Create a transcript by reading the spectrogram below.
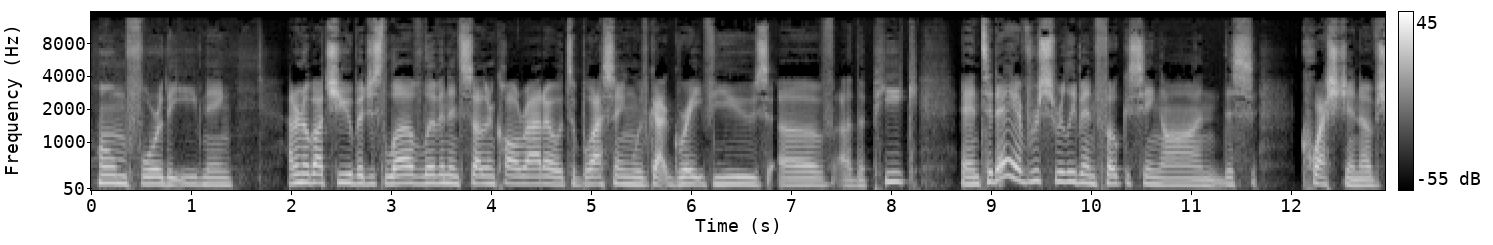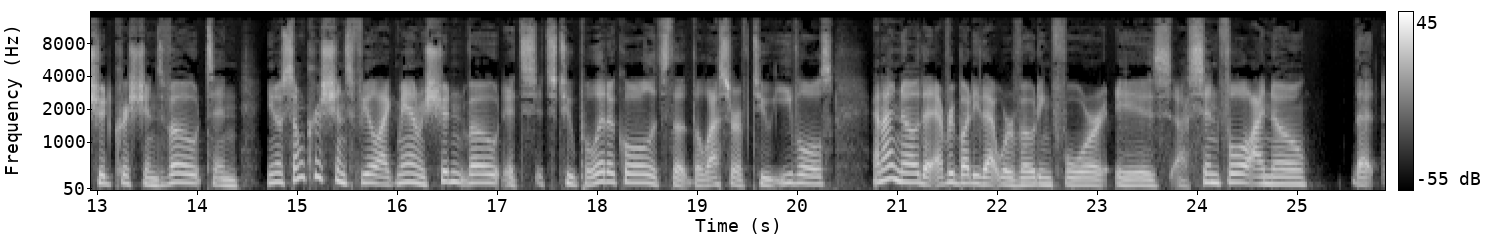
home for the evening. I don't know about you, but just love living in southern Colorado. It's a blessing. We've got great views of uh, the peak. And today I've just really been focusing on this question of should Christians vote? And you know, some Christians feel like, man, we shouldn't vote. It's it's too political. It's the the lesser of two evils. And I know that everybody that we're voting for is uh, sinful. I know that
